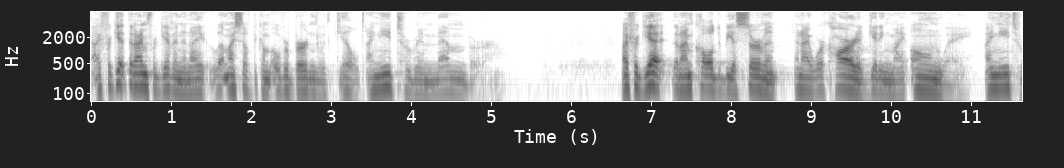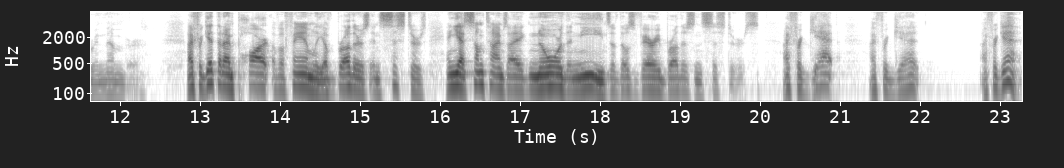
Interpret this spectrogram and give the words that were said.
I forget that I'm forgiven and I let myself become overburdened with guilt. I need to remember. I forget that I'm called to be a servant and I work hard at getting my own way. I need to remember. I forget that I'm part of a family of brothers and sisters, and yet sometimes I ignore the needs of those very brothers and sisters. I forget, I forget, I forget.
